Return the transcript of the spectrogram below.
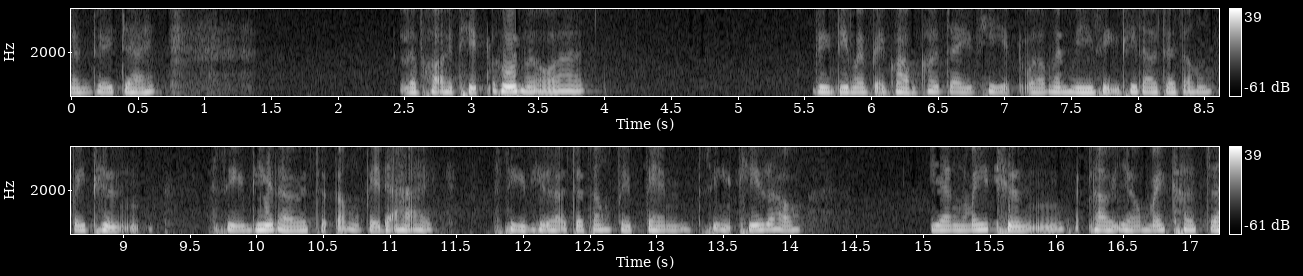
นั้นด้วยใจ แล้วพออาทิตย์พูดมาว่า จริงๆมันเป็นความเข้าใจผิดว่ามันมีสิ่งที่เราจะต้องไปถึง สิ่งที่เราจะต้องไปได้ สิ่งที่เราจะต้องไปเป็น สิ่งที่เรา ยังไม่ถึง เรายังไม่เข้าใจ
